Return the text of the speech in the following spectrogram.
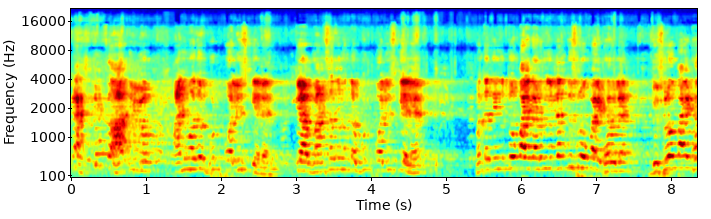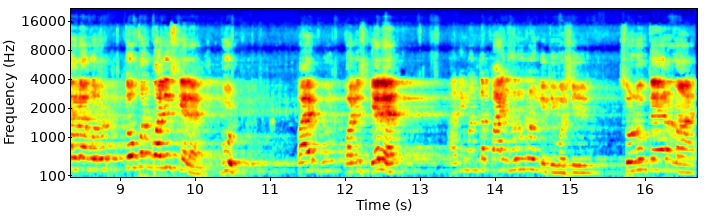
प्लास्टिकचा हात दिलो आणि माझं बूट पॉलिश केलाय त्या माणसाचं म्हणतात बूट पॉलिश केलंय. म्हणता त्यांनी तो पाय काढून घेतला आणि दुसरा पाय ठेवलाय. दुसरं पाय ठेवल्याबरोबर तो पण पॉलिश केलाय. बूट पाय बूट पॉलिश केलाय. आणि म्हणता पाय धरून राहिली ती मशीन सोडूक तयार नाही.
